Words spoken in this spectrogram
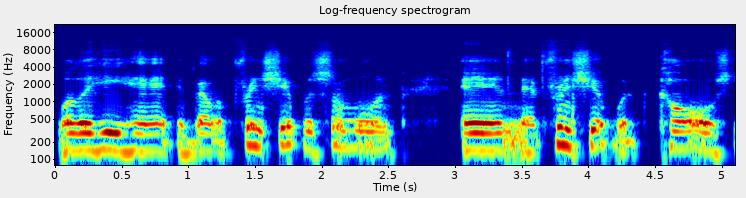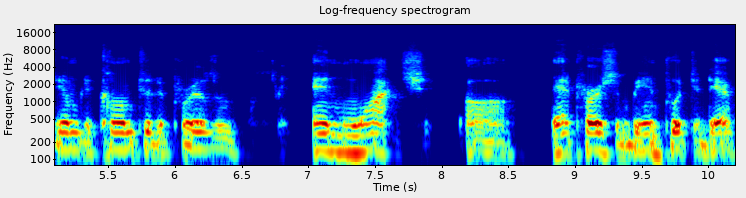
whether he had developed friendship with someone and that friendship would cause them to come to the prison and watch uh, that person being put to death.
